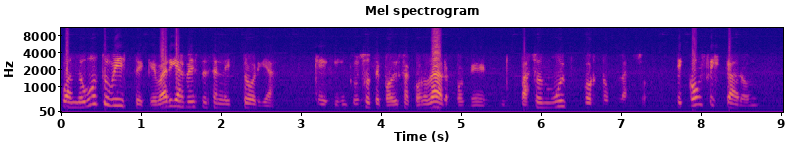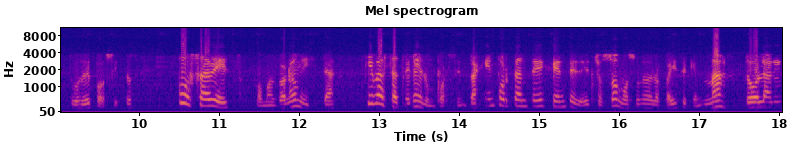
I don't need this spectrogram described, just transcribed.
Cuando vos tuviste que varias veces en la historia, que incluso te podés acordar porque pasó en muy corto plazo, te confiscaron tus depósitos, vos sabés, como economista, que vas a tener un porcentaje importante de gente, de hecho somos uno de los países que más dólares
